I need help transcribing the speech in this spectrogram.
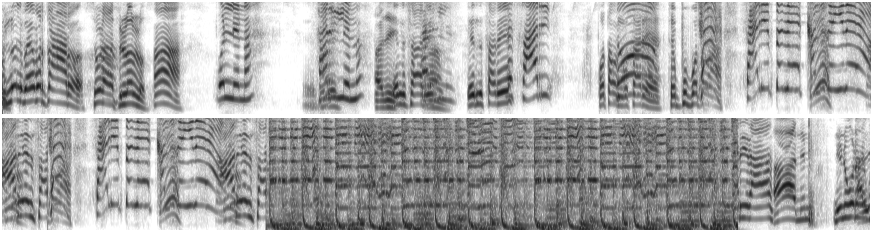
పిల్లలు భయపడుతున్నారు. చూడాలి పిల్లలు? అది. ఏంది సారీ? ఏంది సారీ? సారీ. పోతావా చెప్పు పోతావా? సారీ చెప్తానే నిన్ను కూడా కళ్ళు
